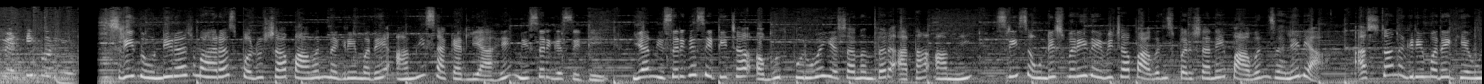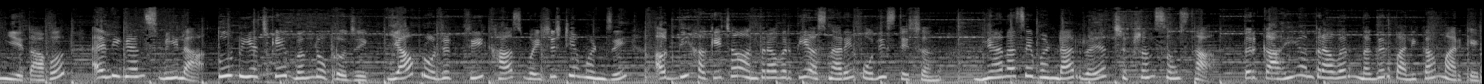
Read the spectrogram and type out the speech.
Twenty four news. Shri Dondiraj Maharaj Palusha पावन नगरीमध्ये आम्ही साकारली आहे निसर्ग सिटी. या निसर्ग सिटीच्या अभूतपूर्व यशानंतर आता आम्ही श्री चौंडेश्वरी देवीच्या पावन स्पर्शाने पावन झालेल्या आष्टानगरीमध्ये घेऊन येत आहोत elegance villa two B H K bungalow project. या प्रोजेक्टची खास वैशिष्ट्य म्हणजे अगदी हकेच्या अंतरावरती असणारे पोलीस स्टेशन ज्ञानाचे भंडार रयत शिक्षण संस्था तर काही अंतरावर नगरपालिका मार्केट.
